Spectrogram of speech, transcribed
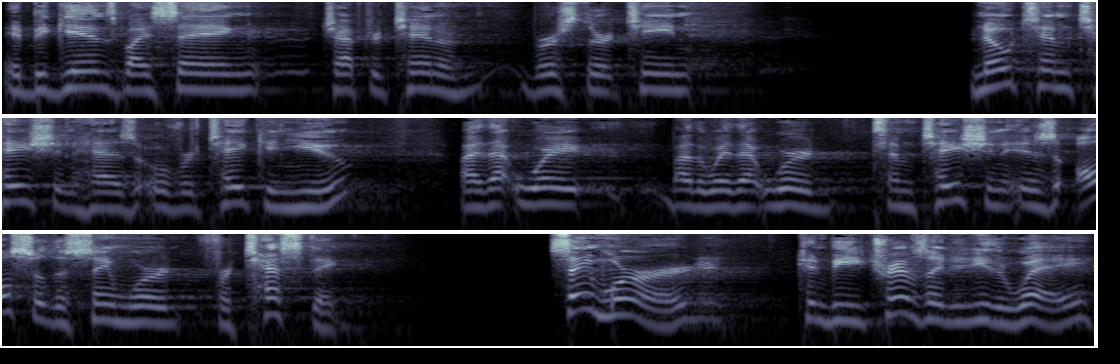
It begins by saying, chapter 10 and verse 13, no temptation has overtaken you. By that way, by the way, that word temptation is also the same word for testing. Same word can be translated either way,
